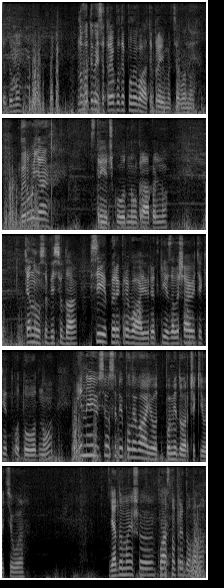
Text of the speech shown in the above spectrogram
Я думаю. Ну дивися, треба буде поливати, приймуться вони. Беру я стрічку одну крапельну, тяну собі сюди, всі перекриваю рядки, залишаю тільки оту одну. І нею все собі поливаю, от помідорчики оці. Я думаю, що класно придумано.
